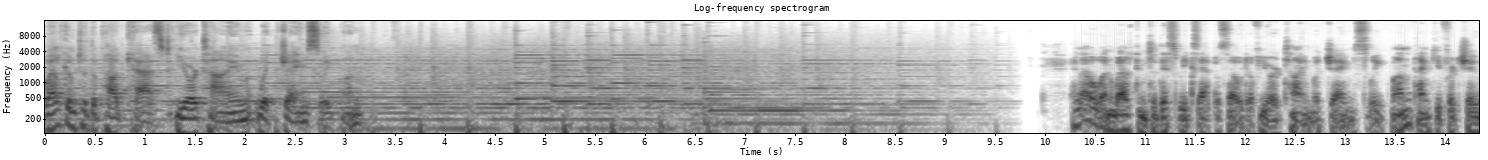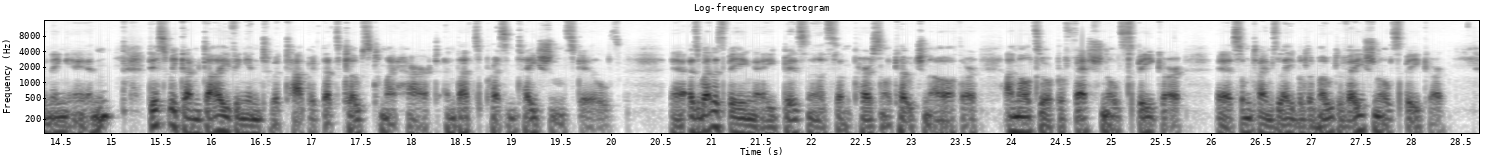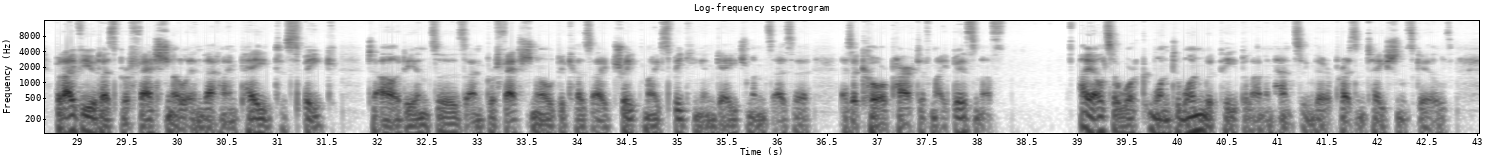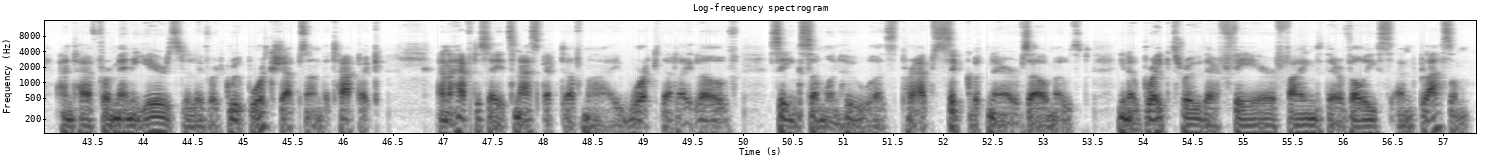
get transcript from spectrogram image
Welcome to the podcast Your Time with James Sweetman. Hello and welcome to this week's episode of Your Time with James Sweetman. Thank you for tuning in. This week I'm diving into a topic that's close to my heart, and that's presentation skills. Uh, as well as being a business and personal coach and author, I'm also a professional speaker, uh, sometimes labeled a motivational speaker. But I view it as professional in that I'm paid to speak to audiences and professional because I treat my speaking engagements as a, as a core part of my business. I also work one to one with people on enhancing their presentation skills and have for many years delivered group workshops on the topic. And I have to say, it's an aspect of my work that I love seeing someone who was perhaps sick with nerves almost, you know, break through their fear, find their voice, and blossom.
